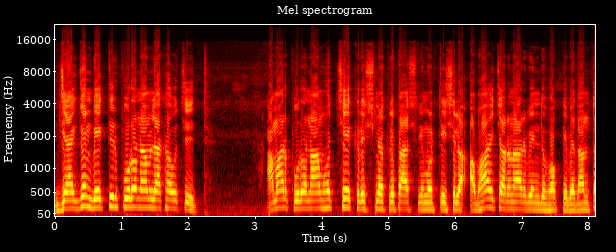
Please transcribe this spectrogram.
যে, একজন ব্যক্তির পুরো নাম লেখা উচিত। আমার পুরো নাম হচ্ছে কৃষ্ণ কৃপা শ্রীমূর্তি ছিল অভয় চরণার বিন্দু ভক্তি বেদান্ত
